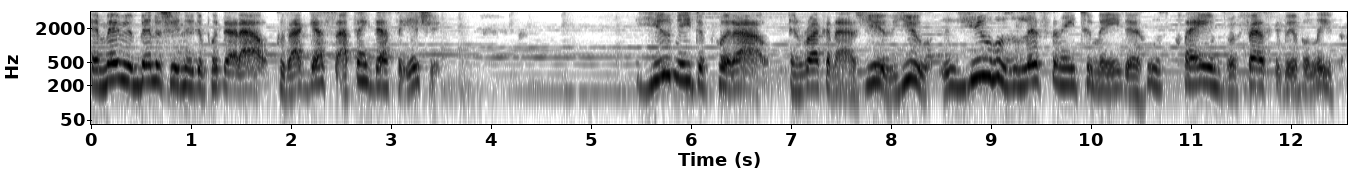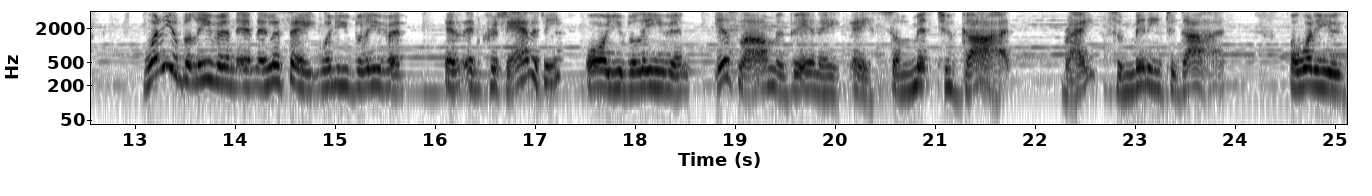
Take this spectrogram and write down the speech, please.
And maybe ministry need to put that out because i guess i think that's the issue you need to put out and recognize you you you who's listening to me that who's claimed profess to be a believer what do you believe in and, and let's say what do you believe in in Christianity, or you believe in Islam and being a, a submit to God, right? Submitting to God. Or what are you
